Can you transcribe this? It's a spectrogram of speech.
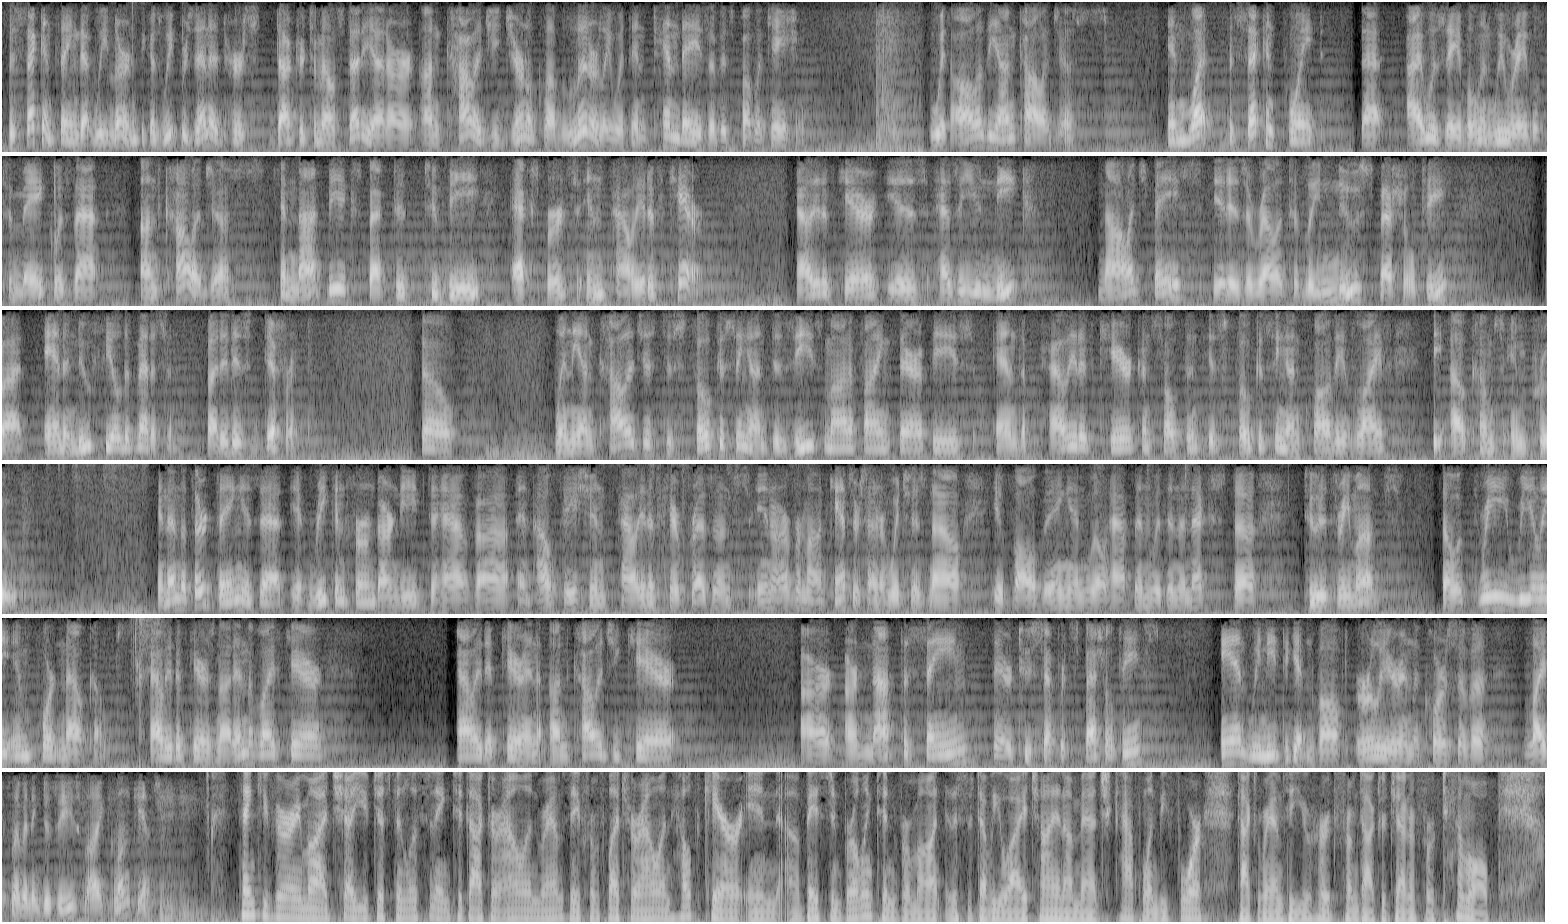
The second thing that we learned, because we presented her Dr. Temel's study at our oncology journal club literally within 10 days of its publication, with all of the oncologists, and what the second point that I was able and we were able to make was that oncologists cannot be expected to be experts in palliative care. Palliative care is has a unique knowledge base. It is a relatively new specialty, but and a new field of medicine, but it is different. So when the oncologist is focusing on disease modifying therapies and the palliative care consultant is focusing on quality of life, the outcomes improve. And then the third thing is that it reconfirmed our need to have uh, an outpatient palliative care presence in our Vermont Cancer Center, which is now evolving and will happen within the next uh, two to three months. So, three really important outcomes. Palliative care is not end of life care. Palliative care and oncology care are, are not the same, they're two separate specialties. And we need to get involved earlier in the course of a life limiting disease like lung cancer. Mm-hmm. Thank you very much. Uh, you've just been listening to Dr. Alan Ramsey from Fletcher Allen Healthcare in uh, based in Burlington, Vermont. This is WIHI, and I'm Madge Kaplan. Before Dr. Ramsey, you heard from Dr. Jennifer Temel.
